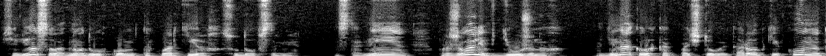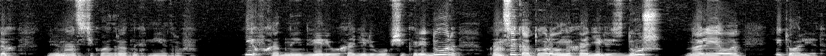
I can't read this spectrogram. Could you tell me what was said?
селился в одно-двухкомнатных квартирах с удобствами. Остальные проживали в дюжинах, одинаковых, как почтовые коробки, комнатах 12 квадратных метров. Их входные двери выходили в общий коридор, в конце которого находились душ налево и туалет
